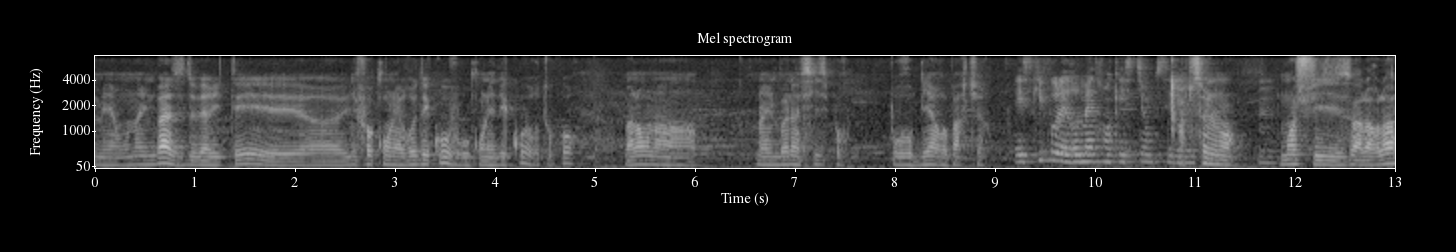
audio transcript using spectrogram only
Mais on a une base de vérité et euh, une fois qu'on les redécouvre ou qu'on les découvre tout court, bah là on a, on a une bonne assise pour, pour bien repartir. Est-ce qu'il faut les remettre en question, ces vérités? Absolument. Mm. Moi je suis. Alors là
